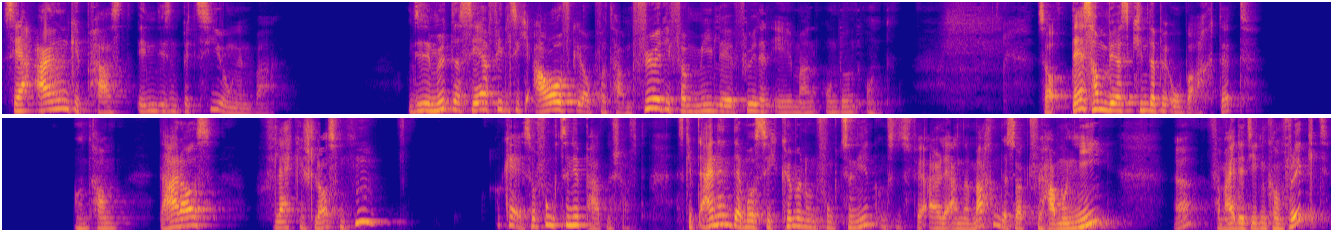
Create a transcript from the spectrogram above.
sehr angepasst in diesen Beziehungen waren. Und diese Mütter sehr viel sich aufgeopfert haben für die Familie, für den Ehemann und, und, und. So, das haben wir als Kinder beobachtet und haben daraus vielleicht geschlossen, hm, Okay, so funktioniert Partnerschaft. Es gibt einen, der muss sich kümmern und funktionieren und das für alle anderen machen, der sorgt für Harmonie, ja, vermeidet jeden Konflikt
